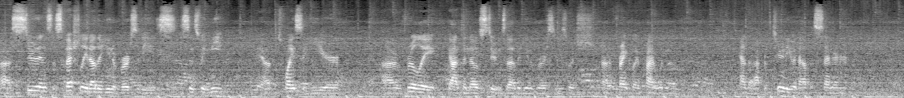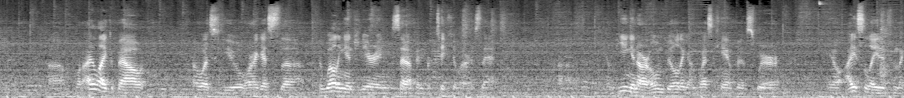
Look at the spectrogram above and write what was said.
uh, students, especially at other universities, since we meet you know, twice a year. I've uh, really gotten to know students at other universities, which uh, frankly I probably wouldn't have had that opportunity without the center. Um, what I like about OSU, or I guess the, the welding engineering setup in particular, is that uh, being in our own building on West Campus, we're you know, isolated from the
